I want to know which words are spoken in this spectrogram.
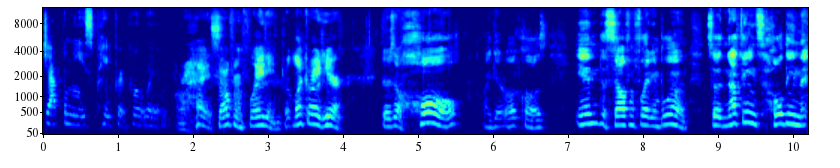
Japanese paper balloon. All right, self-inflating. But look right here. There's a hole, I get real close, in the self-inflating balloon. So nothing's holding the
